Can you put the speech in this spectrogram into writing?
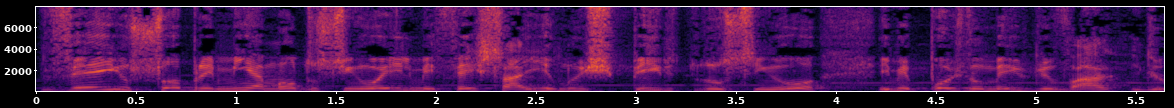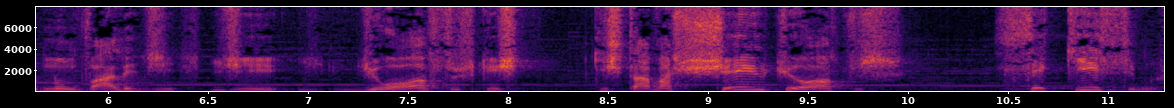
Veio sobre mim a mão do Senhor e ele me fez sair no espírito do Senhor e me pôs no meio de, de num vale de, de, de ossos que, que estava cheio de ossos sequíssimos.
